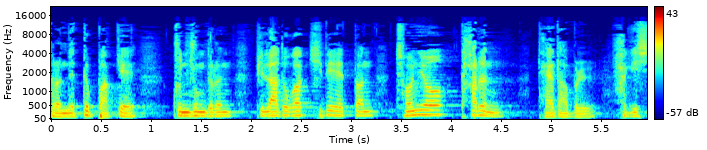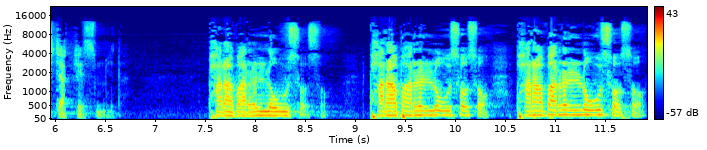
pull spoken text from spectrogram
그런데 뜻밖의 군중들은 빌라도가 기대했던 전혀 다른 대답을 하기 시작했습니다. 바라바를 놓으소서, 바라바를 놓으소서, 바라바를 놓으소서,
